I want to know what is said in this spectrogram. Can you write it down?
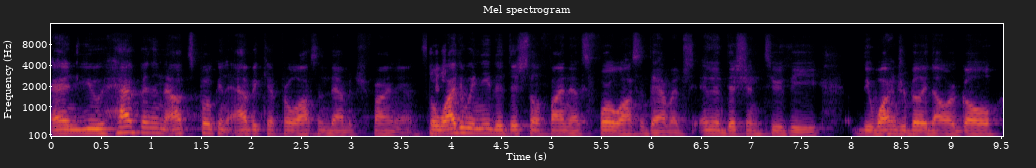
And you have been an outspoken advocate for loss and damage finance. But why do we need additional finance for loss and damage in addition to the the 100 billion dollar goal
